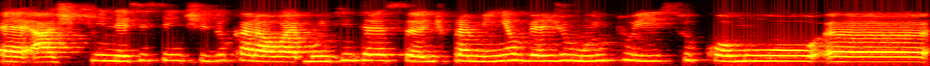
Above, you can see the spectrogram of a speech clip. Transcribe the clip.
É, acho que nesse sentido, Carol, é muito interessante. Para mim, eu vejo muito isso como uh,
